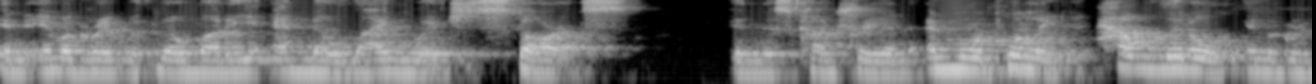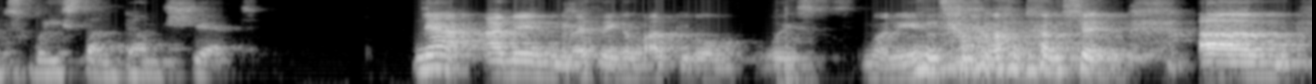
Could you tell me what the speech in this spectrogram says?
an immigrant with no money and no language starts in this country and, and more importantly how little immigrants waste on dumb shit Yeah, I mean, I think a lot of people waste money and time on dumb shit. Um,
